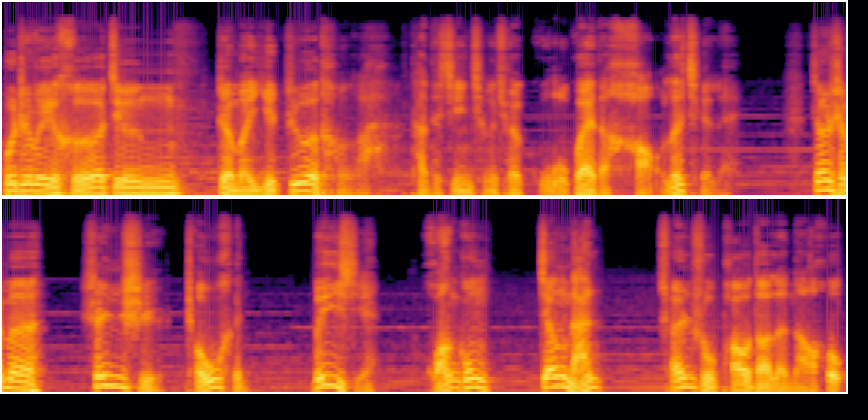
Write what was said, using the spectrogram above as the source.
不知为何，经这么一折腾啊，他的心情却古怪的好了起来，将什么身世、仇恨、威胁、皇宫、江南，全数抛到了脑后。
